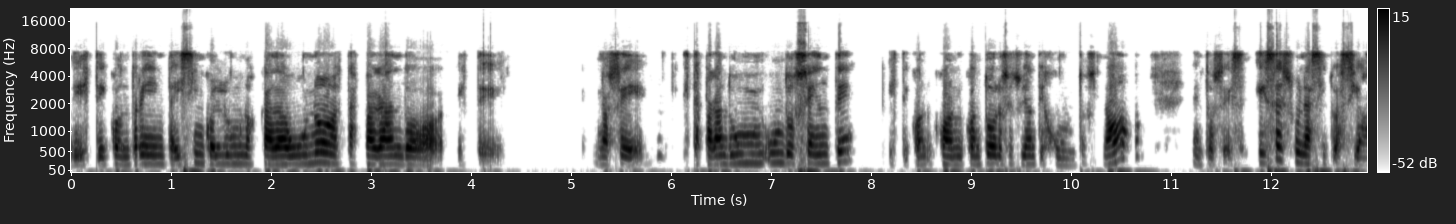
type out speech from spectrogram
este, con 35 alumnos cada uno, estás pagando este, no sé, estás pagando un, un docente este, con, con, con, todos los estudiantes juntos, ¿no? Entonces, esa es una situación.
